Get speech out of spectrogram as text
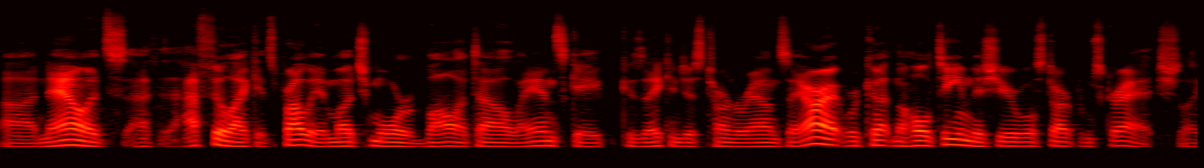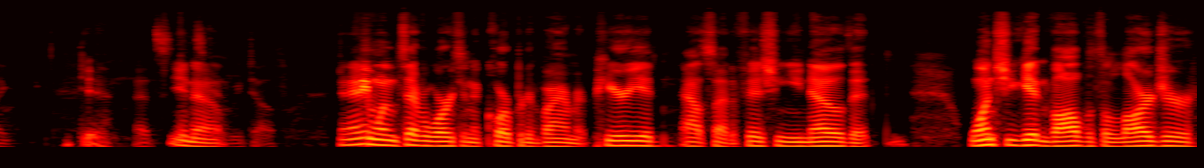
uh, now it's I, th- I feel like it's probably a much more volatile landscape because they can just turn around and say, "All right, we're cutting the whole team this year. We'll start from scratch." Like, Yeah. that's You that's know. gotta be tough. And anyone that's ever worked in a corporate environment period outside of fishing you know that once you get involved with a larger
